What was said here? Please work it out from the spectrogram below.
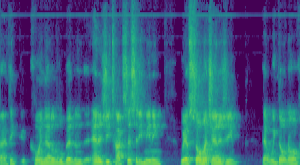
I think coined that a little bit. And energy toxicity, meaning we have so much energy that we don't know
